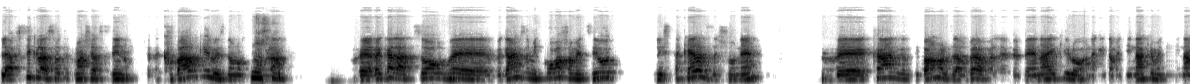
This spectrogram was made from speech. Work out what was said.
להפסיק לעשות את מה שעשינו, שזה כבר כאילו הזדמנות נכון. מעולה, ורגע לעצור, ו, וגם אם זה מכורח המציאות, להסתכל על זה שונה, וכאן גם דיברנו על זה הרבה, אבל בעיניי כאילו, נגיד המדינה כמדינה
